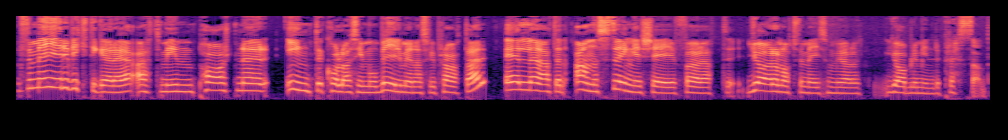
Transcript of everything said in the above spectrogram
för mig är det viktigare att min partner inte kollar sin mobil medan vi pratar. Eller att den anstränger sig för att göra något för mig som gör att jag blir mindre pressad.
